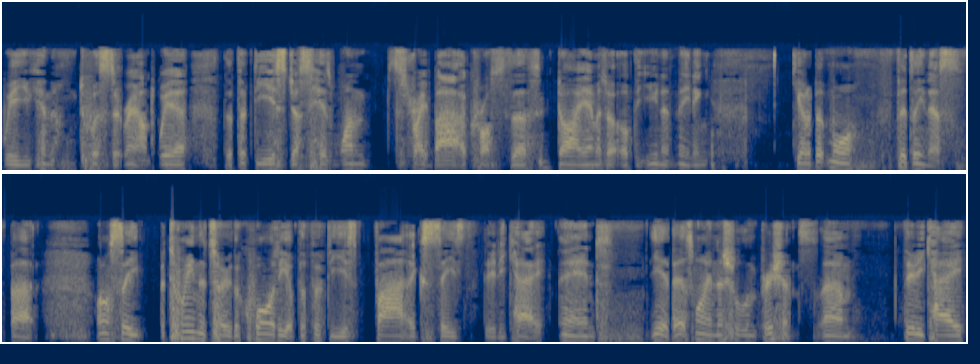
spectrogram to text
where you can twist it around, where the 50S just has one straight bar across the diameter of the unit, meaning you got a bit more fiddliness, but honestly, between the two, the quality of the 50S far exceeds 30K, and yeah, that's my initial impressions. Um, 30k,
